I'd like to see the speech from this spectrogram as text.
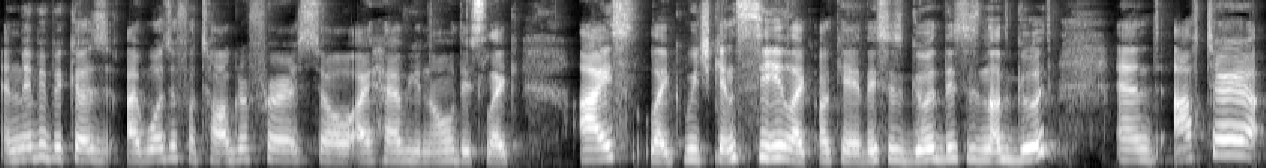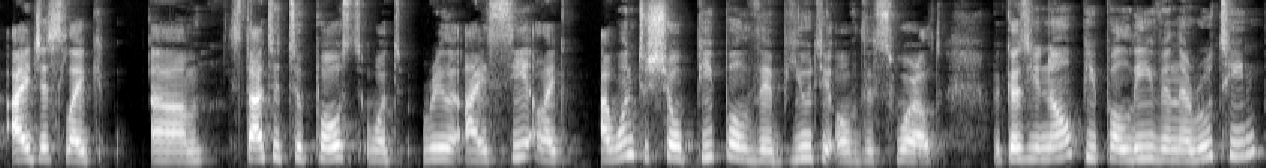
And maybe because I was a photographer, so I have you know this like eyes like which can see like okay this is good, this is not good. And after I just like um, started to post what really I see. Like I want to show people the beauty of this world because you know people live in a routine,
